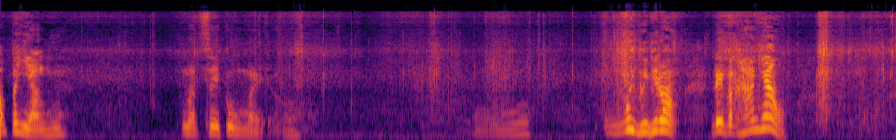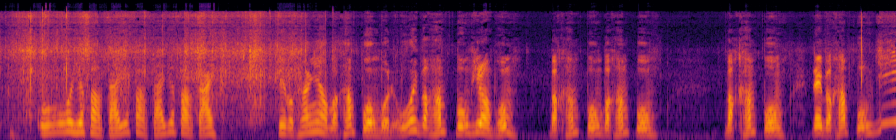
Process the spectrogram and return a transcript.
เอาไปหยังหึมัดใส่กุ้งใหม่โอ้โอ้ยพี่พี่น้อง ได้บักหางเหย้าโอ้ยอย่าเฝ้าตายอย่าเฝ้าตายอย่าเฝ้าตายได้บักหางเหย้าบักหำปวงบ่นโอ้ยบักหำปวงพี่น้องผมบักหำปวงบักหำปวงบักหำปวงได้บักหำปวงยี่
